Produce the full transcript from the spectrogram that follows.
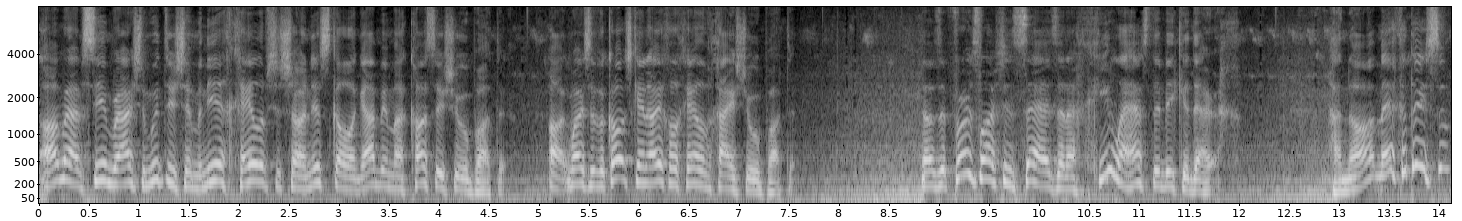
Amr Avsim Rashi Mutir Shemaniach Chaylev Shashar Niskal Agabi Makase Shu Pater. Oh, whereas if the Kosh Eichel Chaylev Chay Shu Pater. Now, the first lesson says that Achila has to be Kederech. Hana Mechadesa.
